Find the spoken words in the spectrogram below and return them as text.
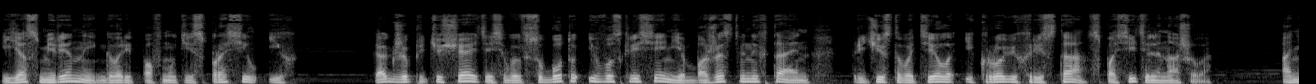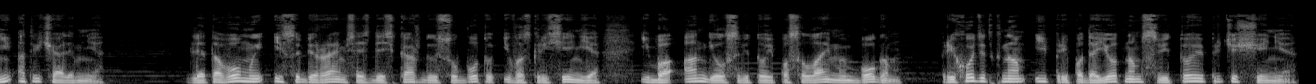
я смиренный, говорит Пафнутий, спросил их, «Как же причащаетесь вы в субботу и в воскресенье божественных тайн, причистого тела и крови Христа, Спасителя нашего?» Они отвечали мне – для того мы и собираемся здесь каждую субботу и воскресенье, ибо ангел святой, посылаемый Богом, приходит к нам и преподает нам святое причащение.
